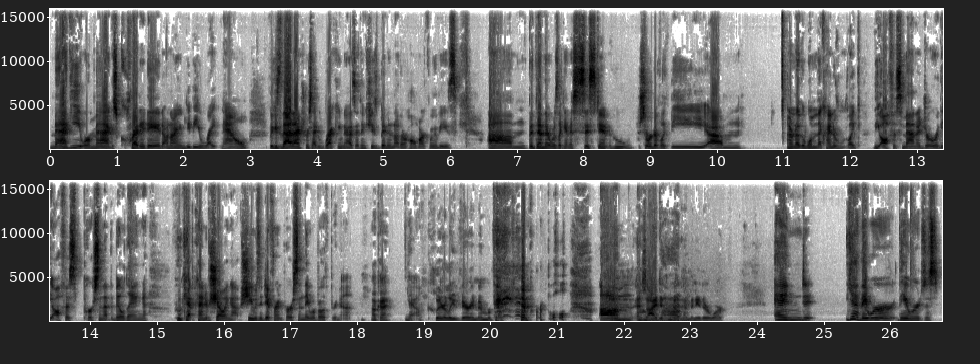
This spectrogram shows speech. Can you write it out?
Maggie or Mags credited on IMDb right now because that actress I'd recognize. I think she's been in other Hallmark movies. Um, but then there was like an assistant who sort of like the um, I don't know, the woman that kind of like the office manager or the office person at the building who kept kind of showing up. She was a different person. They were both brunette. Okay, Yeah. clearly very memorable. Memorable. Um, uh, as oh I didn't know how many there were. And yeah, they were they were just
